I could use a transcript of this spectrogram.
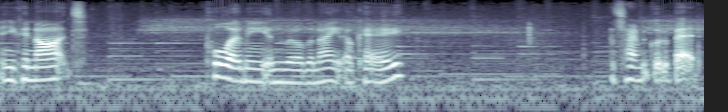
And you cannot pull at me in the middle of the night, okay? It's time to go to bed.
